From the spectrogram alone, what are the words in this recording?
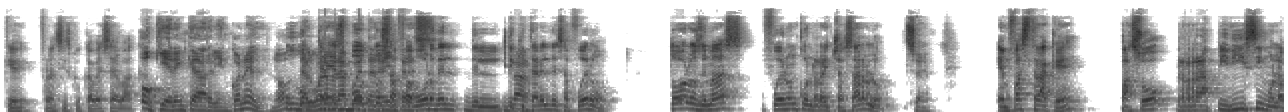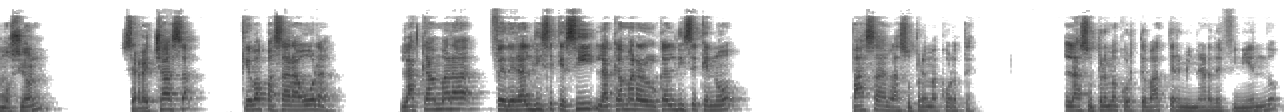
que Francisco Cabeza de Vaca. O quieren quedar bien con él, ¿no? Hubo de alguna tres manera votos a favor del, de quitar el desafuero. Todos los demás fueron con rechazarlo. Sí. En fast track, ¿eh? Pasó rapidísimo la moción, se rechaza. ¿Qué va a pasar ahora? La Cámara Federal dice que sí, la Cámara Local dice que no. Pasa a la Suprema Corte la Suprema Corte va a terminar definiendo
